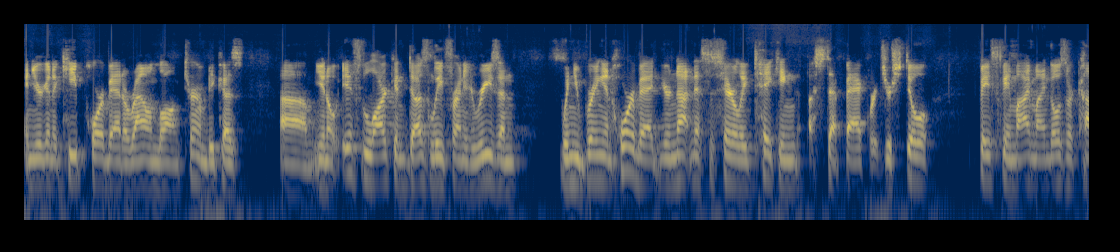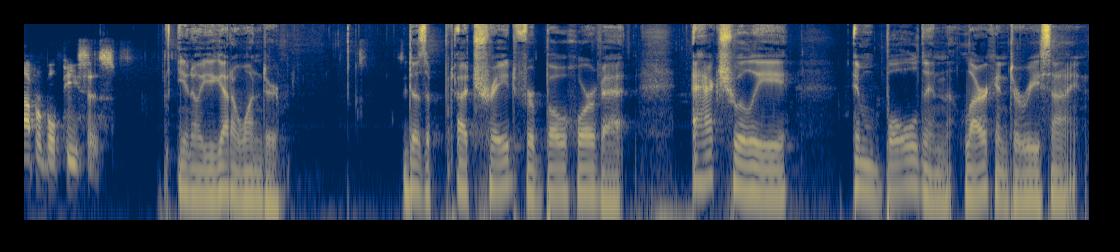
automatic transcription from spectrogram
and you're going to keep Horvat around long term because um, you know if Larkin does leave for any reason, when you bring in Horvat, you're not necessarily taking a step backwards. You're still basically, in my mind, those are comparable pieces. You know, you got to wonder does a, a trade for Bo Horvat actually embolden Larkin to resign?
